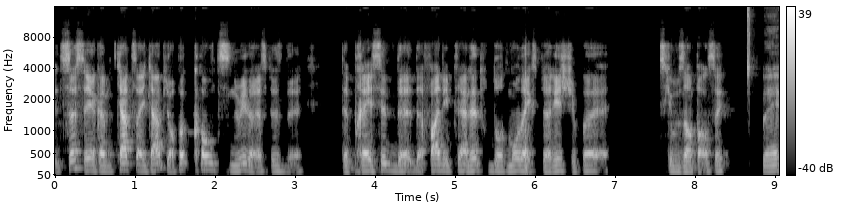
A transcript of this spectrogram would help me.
Et tout ça, c'est comme 4-5 ans, puis ils n'ont pas continué leur espèce de, de principe de, de faire des planètes ou d'autres mondes à explorer. Je sais pas euh, ce que vous en pensez. Ben,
